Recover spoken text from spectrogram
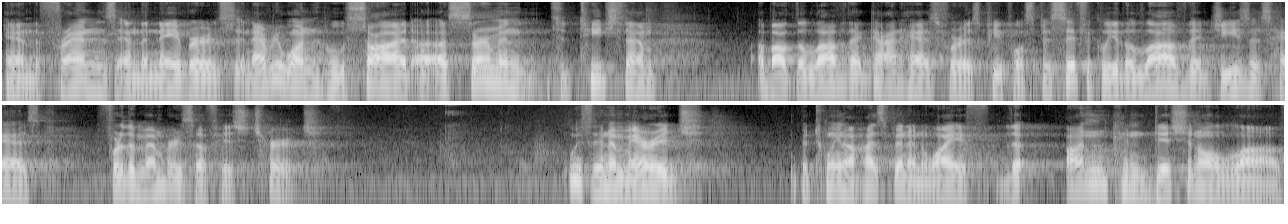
and the friends and the neighbors and everyone who saw it, a, sermon to teach them about the love that God has for His people, specifically the love that Jesus has for the members of his church. Within a marriage between a husband and wife, the unconditional love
